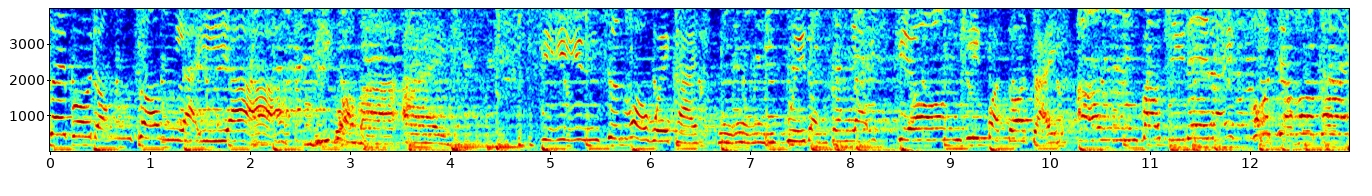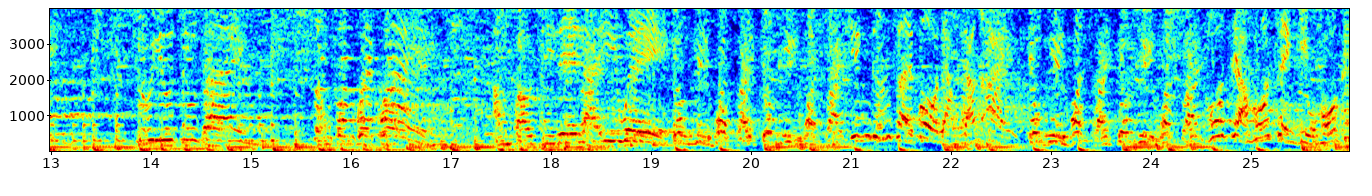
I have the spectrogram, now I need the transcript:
再不隆重来呀，你我嘛爱。新春好花开，富贵隆重来，恭喜发大财，红包一个来，好吃好开，自由自在，爽爽快快，红包一个来喂，恭喜发财，恭喜发财，兴旺财宝人人爱，恭喜发财，恭喜发财，好吃好穿又好开，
